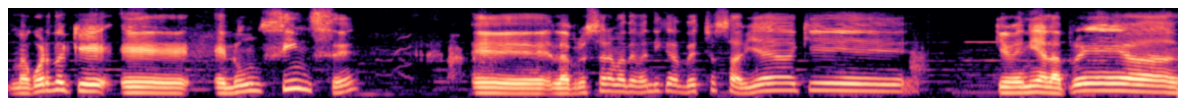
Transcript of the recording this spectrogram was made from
Me acuerdo que eh, en un CINCE, eh, la profesora de matemáticas, de hecho, sabía que, que venía la prueba,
